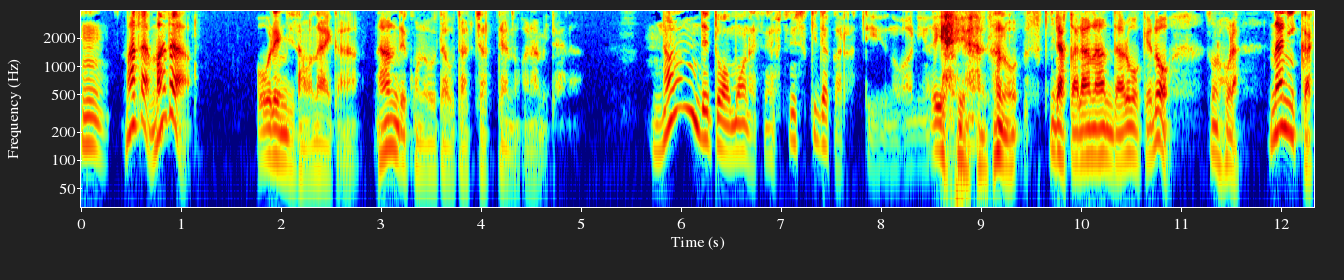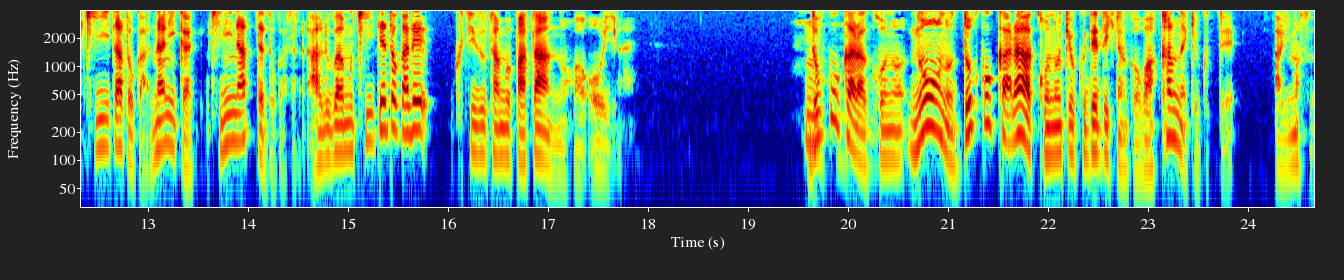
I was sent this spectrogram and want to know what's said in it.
うん。まだ、まだ、オレンジさんはないかな。なんでこの歌歌っちゃってんのかなみたいな。なんでとは思わないですね。普通に好きだからっていうのはあります。いやいや、その、好きだからなんだろうけど、そのほら、何か聞いたとか、何か気になってとかさ、アルバム聞いてとかで口ずさむパターンの方が多いじゃない。うんどこからこの、脳のどこからこの曲出てきたのかわかんない曲ってあります？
